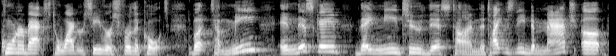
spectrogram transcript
cornerbacks to wide receivers for the Colts. But to me, in this game, they need to this time. The Titans need to match up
